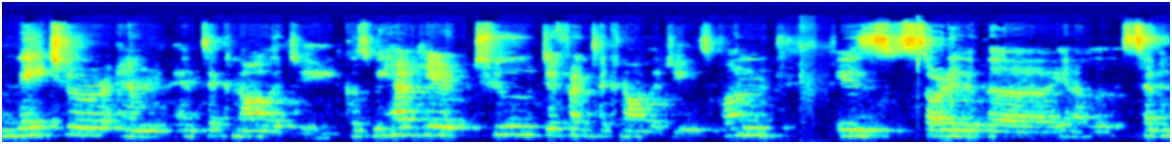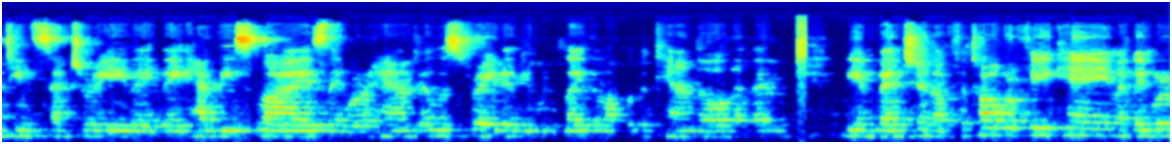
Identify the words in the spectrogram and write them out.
nature and, and technology because we have here two different technologies. One is started at the you know the 17th century. They they had these slides. They were hand illustrated. You would light them up with a candle, and then the invention of photography came, and they were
